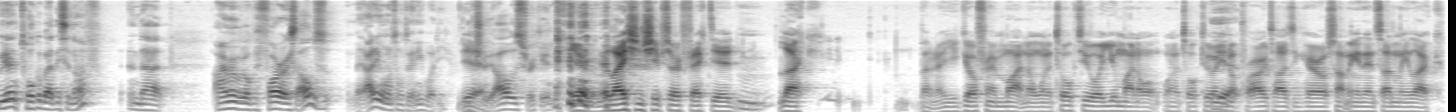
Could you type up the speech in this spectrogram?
we don't talk about this enough. And that I remember like with forex, I was man, I didn't want to talk to anybody. Yeah. Literally, I was freaking. yeah, relationships are affected. Mm. Like, I don't know, your girlfriend might not want to talk to you, or you might not want to talk to her. You're not prioritizing her or something, and then suddenly, like,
